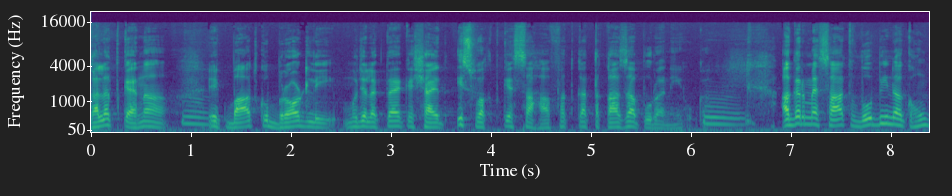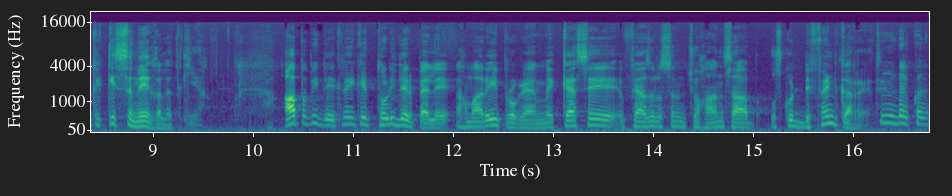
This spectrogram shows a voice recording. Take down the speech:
गलत कहना हम्म। एक बात को ब्रॉडली मुझे लगता है कि शायद इस वक्त के सहाफत का तकाजा पूरा नहीं होगा हम्म। अगर मैं साथ वो भी ना कहूँ कि किसने गलत किया आप अभी देख रहे हैं कि थोड़ी देर पहले हमारे ही प्रोग्राम में कैसे फयाजुल हसन चौहान साहब उसको डिफेंड कर रहे थे बिल्कुल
